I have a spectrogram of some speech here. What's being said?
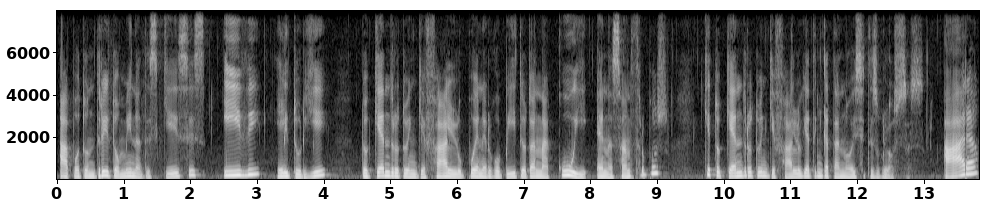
από τον τρίτο μήνα της κοίησης ήδη λειτουργεί το κέντρο του εγκεφάλου που ενεργοποιείται όταν ακούει ένας άνθρωπος και το κέντρο του εγκεφάλου για την κατανόηση της γλώσσας. Άρα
